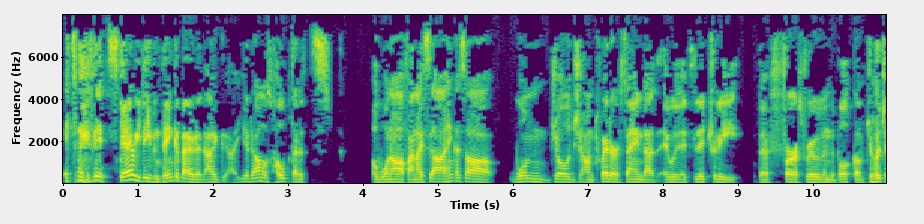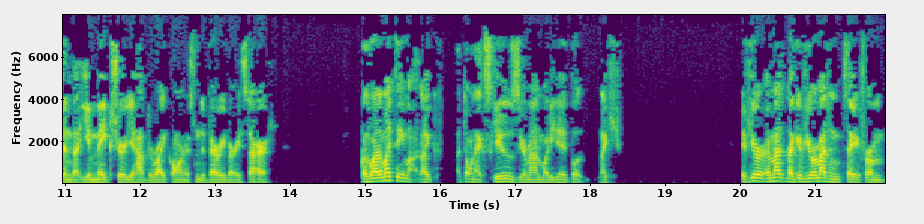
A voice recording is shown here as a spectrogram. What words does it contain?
It's, it's scary to even think about it. I, you'd almost hope that it's a one-off. And I saw, I think I saw one judge on Twitter saying that it was, it's literally the first rule in the book of judging that you make sure you have the right corners from the very, very start. Cause while it might seem like, I don't excuse your man what he did, but like, if you're, imagine, like if you imagine, say from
